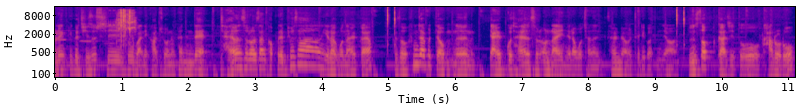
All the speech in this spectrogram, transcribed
블랙핑크 지수 씨도 많이 가져오는 편인데 자연스러운 쌍꺼풀의 표상이라고나 할까요? 그래서 흠잡을 데 없는 얇고 자연스러운 라인이라고 저는 설명을 드리거든요. 눈썹까지도 가로로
